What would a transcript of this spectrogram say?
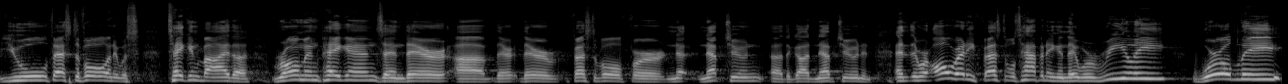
Yule festival, and it was taken by the Roman pagans and their, uh, their, their festival for ne- Neptune, uh, the god Neptune. And, and there were already festivals happening, and they were really worldly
